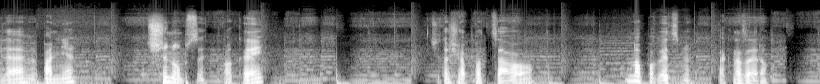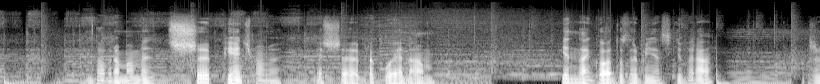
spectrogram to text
Ile wypadnie? Trzy nupsy, ok. Czy to się opłacało? No powiedzmy, tak na zero. Dobra, mamy 3, 5 mamy. Jeszcze brakuje nam jednego do zrobienia silvera. Także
